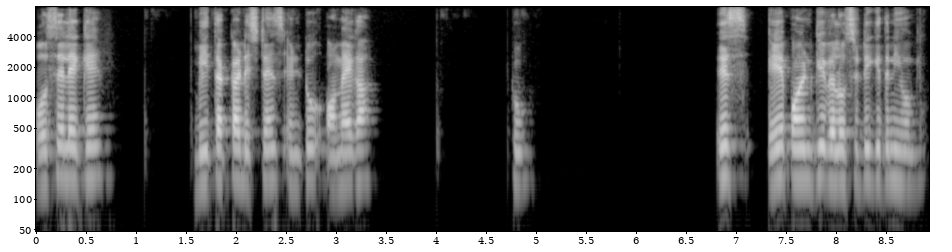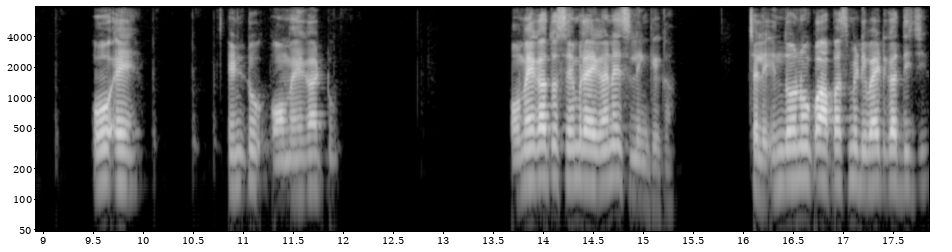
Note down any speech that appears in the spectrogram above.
ओ से लेके बी तक का डिस्टेंस इंटू ओमेगा टू इस ए पॉइंट की वेलोसिटी कितनी होगी? O A into omega two omega तो सेम रहेगा ना इस लिंक का चलिए, इन दोनों को आपस में डिवाइड कर दीजिए।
